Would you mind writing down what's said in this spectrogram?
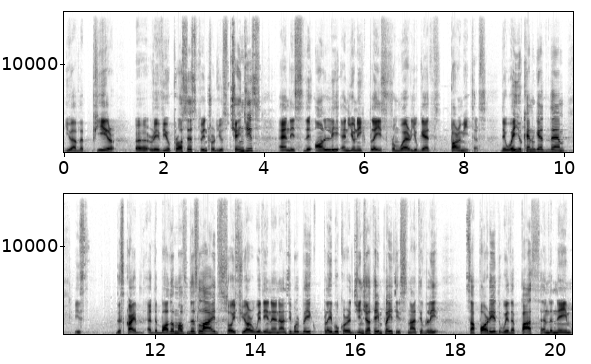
You have a peer uh, review process to introduce changes and it's the only and unique place from where you get parameters. The way you can get them is described at the bottom of the slide. So if you are within an Ansible playbook or a Jinja template, it's natively supported with a path and the name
